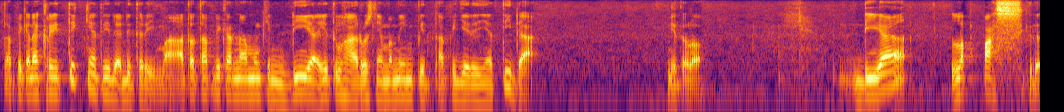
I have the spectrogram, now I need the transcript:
tapi karena kritiknya tidak diterima atau tapi karena mungkin dia itu harusnya memimpin tapi jadinya tidak. Gitu loh. Dia lepas gitu.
